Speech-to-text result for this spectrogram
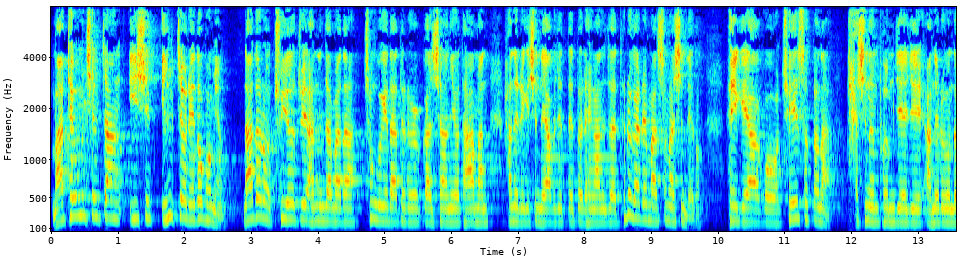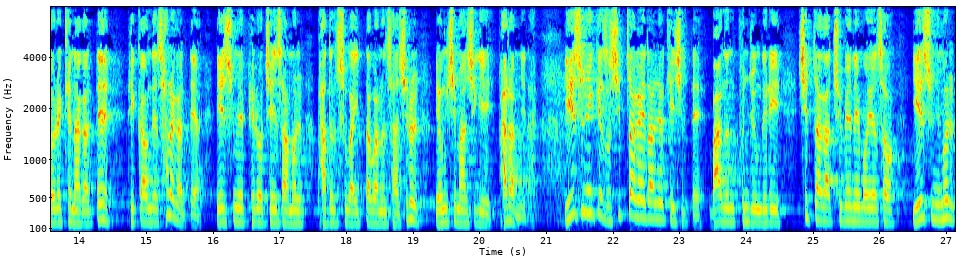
마태복음 7장 21절에도 보면 나더러 주여 주여 하는 자마다 천국에 다 들어갈 것이 아니요 다만 하늘에 계신 내 아버지 뜻대로 행하는 자 들어가려 말씀하신 대로 회개하고 죄에서 떠나 다시는 범죄하지 않으려고 노력해 나갈 때 빛 가운데 살아갈 때 예수님의 피로 죄사함을 받을 수가 있다고 하는 사실을 명심하시기 바랍니다. 예수님께서 십자가에 달려 계실 때 많은 군중들이 십자가 주변에 모여서 예수님을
